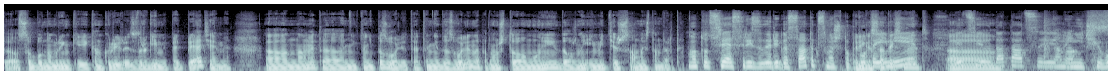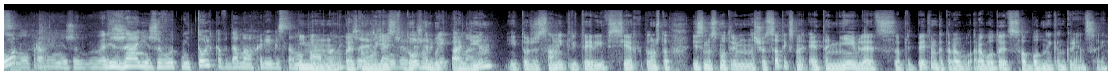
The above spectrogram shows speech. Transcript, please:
в свободном рынке и конкурирует с другими предприятиями, э, нам это никто не позволит. Это не дозволено, потому что мы должны иметь те же самые стандарты. Но тут связь с Rīgas satiksme, что кто-то имеет а... эти дотации, а ничего. Самоуправление жив... Рижане живут не только в домах Rīgas Именно, поэтому есть, должен быть домах. один и тот же самый критерий всех, потому что если мы смотрим насчет Satiksme, это не является предприятием, которое работает в свободной конкуренции.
